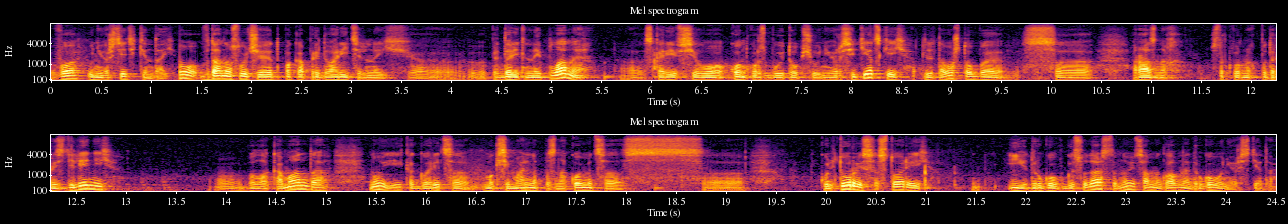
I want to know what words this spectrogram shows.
в университете Кендай. Ну, в данном случае это пока предварительный, предварительные планы, Э, скорее всего, конкурс будет общеуниверситетский для того, чтобы с разных структурных подразделений э, была команда, ну и, как говорится, максимально познакомиться с э, культурой, с историей и другого государства, ну и самое главное, другого университета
